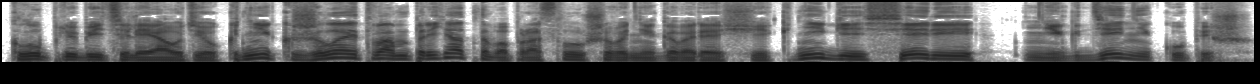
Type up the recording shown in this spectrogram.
клуб любителей аудиокниг желает вам приятного прослушивания говорящей книги серии «Нигде не купишь».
